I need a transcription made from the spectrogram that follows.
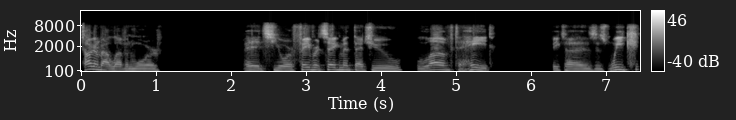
talking about love and war it's your favorite segment that you love to hate because as week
